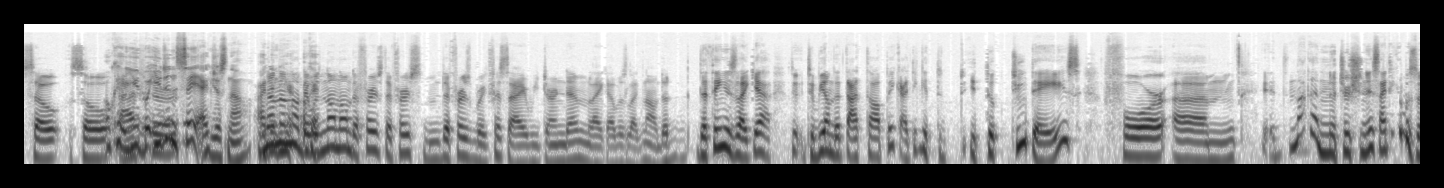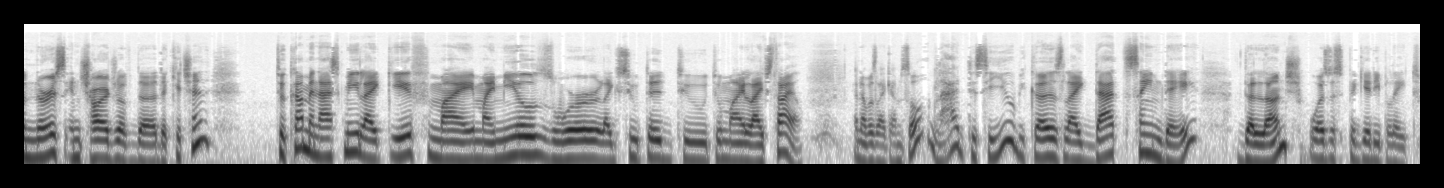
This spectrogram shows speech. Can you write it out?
So so Okay, you, but you didn't say egg just now. I no, no, hear- no. There okay. was no, no. The first, the first, the first breakfast, I returned them. Like I was like, no. The, the thing is, like, yeah. To, to be on the, that topic, I think it it took two days for um, not a nutritionist. I think it was a nurse in charge of the the kitchen to come and ask me like if my my meals were like suited to to my lifestyle. And I was like, I'm so glad to see you because like that same day, the lunch was a spaghetti plate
